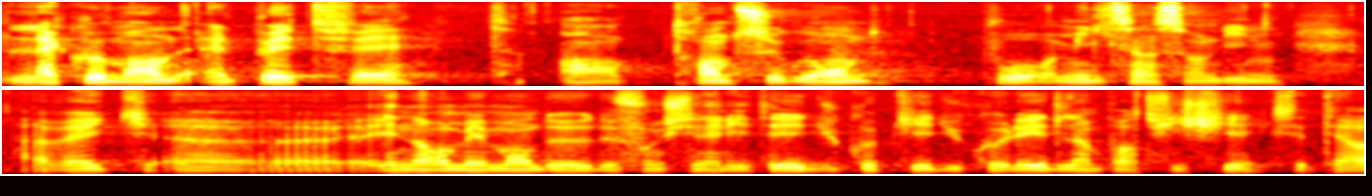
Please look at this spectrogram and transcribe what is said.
la commande, elle peut être faite en 30 secondes pour 1500 lignes, avec euh, énormément de, fonctionnalités, du copier, du coller, de l'import fichier, etc.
